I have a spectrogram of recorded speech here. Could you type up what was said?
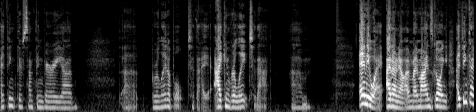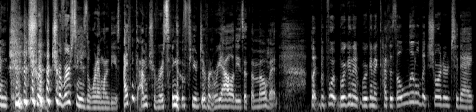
I think there's something very uh, uh, relatable to that. I can relate to that. Um, anyway, I don't know. My mind's going. I think I'm tra- traversing is the word I wanted to use. I think I'm traversing a few different realities at the moment. But before we're gonna we're gonna cut this a little bit shorter today.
